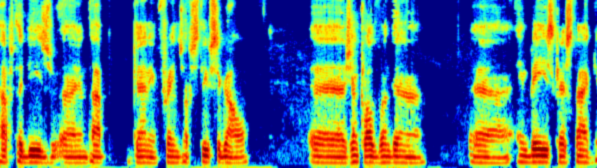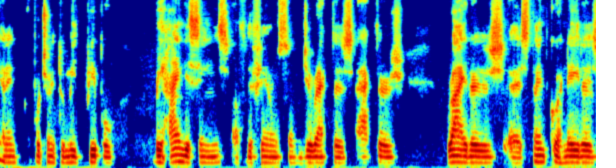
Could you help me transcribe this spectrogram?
After this, I ended up getting friends of Steve Seagal, uh, Jean-Claude Van Damme, uh, and basically I started getting opportunity to meet people behind the scenes of the films, some directors, actors, writers, uh, stunt coordinators,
